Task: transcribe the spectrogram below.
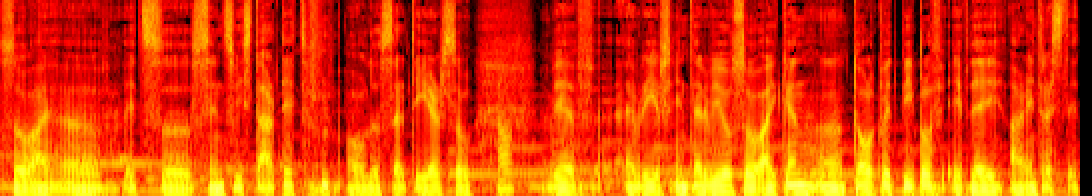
so I, uh, it's uh, since we started all the 30 years. So oh. we have every year's interview, so I can uh, talk with people if they are interested.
